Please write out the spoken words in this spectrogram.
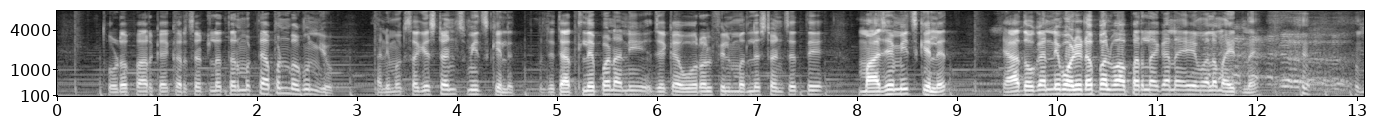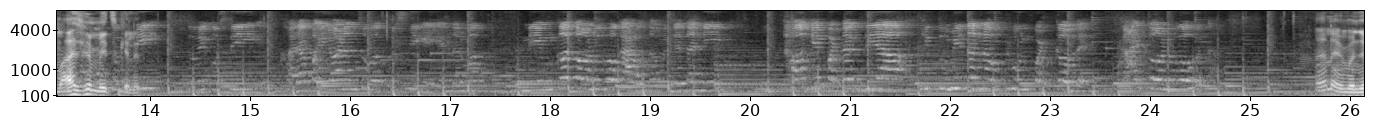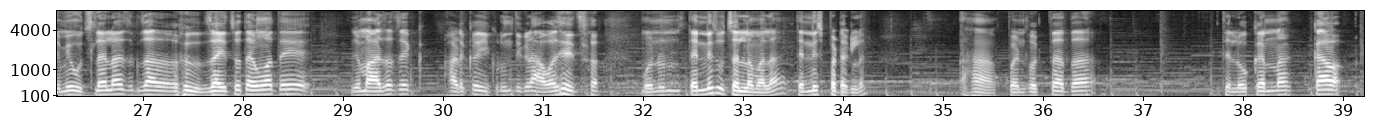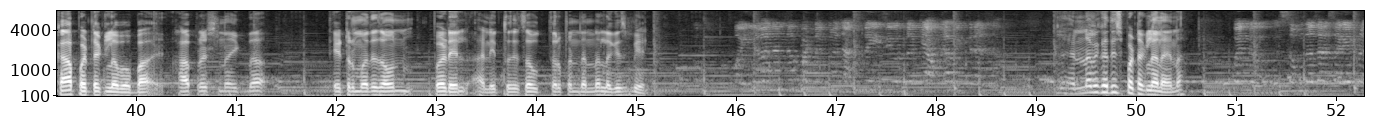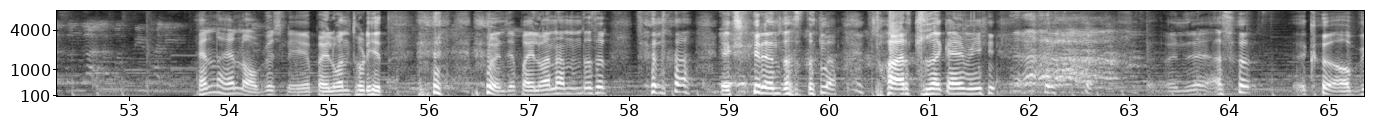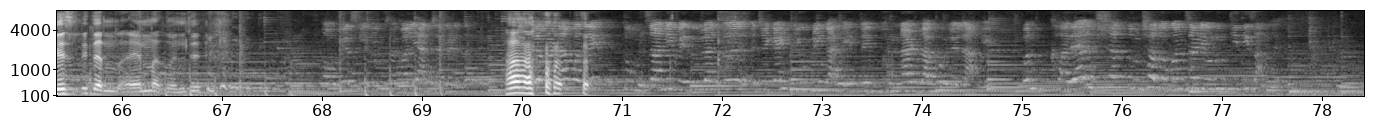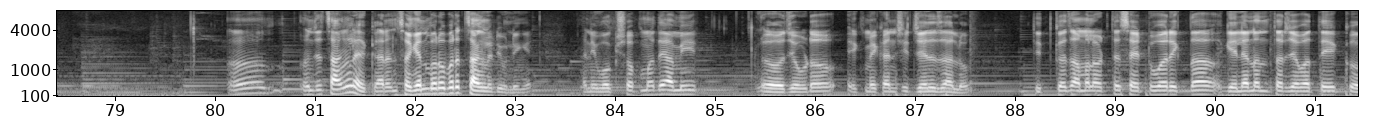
थोडंफार काय खर्चटलं तर मग ते आपण बघून घेऊ. आणि मग सगळे स्टंट्स मीच केलेत. म्हणजे त्यातले पण आणि जे काय ओव्हरऑल फिल्ममधले स्टंट्स आहेत ते माझे मीच केलेत. ह्या दोघांनी बॉडी डबल वापरलाय का नाही हे मला माहीत नाही. माझे मीच केलेत. नाही नाही म्हणजे मी उचलायला जा जायचो तेव्हा ते म्हणजे माझाच एक हाडकं इकडून तिकडे आवाज यायचा. म्हणून त्यांनीच उचललं मला त्यांनीच पटकलं. हां पण फक्त आता ते लोकांना का का पटकलं बाबा? हा प्रश्न एकदा थिएटरमध्ये जाऊन पडेल आणि तो त्याचं उत्तर पण त्यांना लगेच मिळेल. ह्यांना मी कधीच पटकलं नाही ना. ह्यांना ह्यांना ऑब्व्हियसली हे पैलवान थोडी आहेत. म्हणजे पैलवानानंतर जर त्यांना एक्सपिरियन्स असतो ना. पार्थला काय मी? म्हणजे असं ऑब्व्हियसली त्यांना यांनाच म्हणजे. हा. म्हणजे चांगलं आहे कारण सगळ्यांबरोबरच चांगलं ट्युनिंग आहे. आणि वर्कशॉपमध्ये आम्ही जेवढं एकमेकांशी जेल झालो तितकंच आम्हाला वाटतं सेटवर एकदा गेल्यानंतर जेव्हा ते एक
